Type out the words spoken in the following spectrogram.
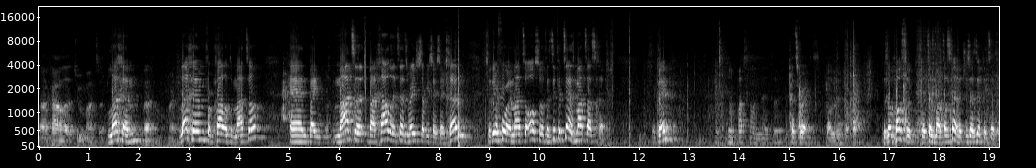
uh, challah to matzah. Lechem. Lechem, right. Lechem from challah to matzah. And by matzah, by challah it says reish sabri sechem. So therefore, by matzah also, it's as if it says matzah schem. Okay? That's correct. There's no pasuk that says matzah schem. It just as if it says it.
